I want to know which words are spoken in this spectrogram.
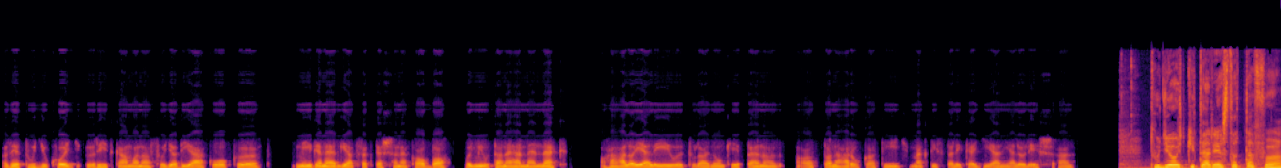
azért tudjuk, hogy ritkán van az, hogy a diákok még energiát fektessenek abba, hogy miután elmennek, a hála jeléül tulajdonképpen a, a tanárokat így megtisztelik egy ilyen jelöléssel. Tudja, hogy kiterjesztette föl?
